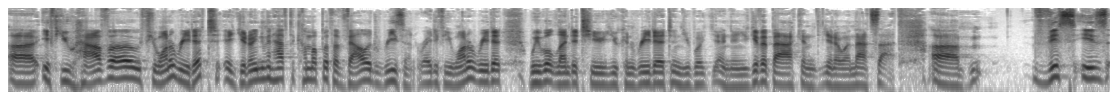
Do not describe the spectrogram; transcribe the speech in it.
uh, if you have a, if you want to read it, you don't even have to come up with a valid reason, right? If you want to read it, we will lend it to you. You can read it and you and then you give it back, and you know, and that's that. Um, this is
